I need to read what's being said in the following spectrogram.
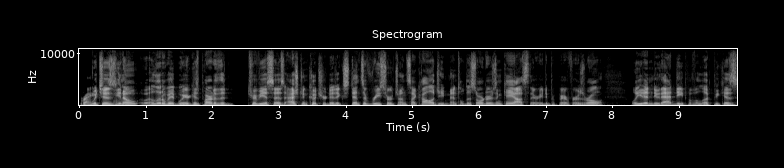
Right. which is you know a little bit weird because part of the trivia says Ashton Kutcher did extensive research on psychology, mental disorders, and chaos theory to prepare for his role. Well, you didn't do that deep of a look because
